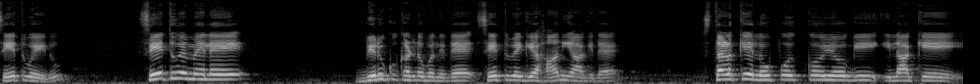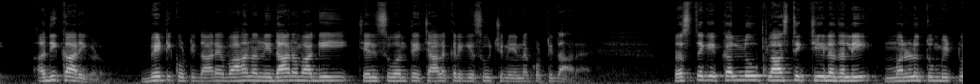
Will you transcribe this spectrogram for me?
ಸೇತುವೆ ಇದು. ಸೇತುವೆ ಮೇಲೆ ಬಿರುಕು ಕಂಡು ಬಂದಿದೆ ಸೇತುವೆಗೆ ಹಾನಿಯಾಗಿದೆ. ಸ್ಥಳಕ್ಕೆ ಲೋಪೋಪಯೋಗಿ ಇಲಾಖೆ ಅಧಿಕಾರಿಗಳು ಭೇಟಿ ಕೊಟ್ಟಿದ್ದಾರೆ. ವಾಹನ ನಿಧಾನವಾಗಿ ಚಲಿಸುವಂತೆ ಚಾಲಕರಿಗೆ ಸೂಚನೆಯನ್ನು ಕೊಟ್ಟಿದ್ದಾರೆ. ರಸ್ತೆಗೆ ಕಲ್ಲು, ಪ್ಲಾಸ್ಟಿಕ್ ಚೀಲದಲ್ಲಿ ಮರಳು ತುಂಬಿಟ್ಟು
